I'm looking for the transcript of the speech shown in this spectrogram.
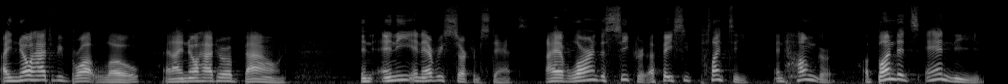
I know how to be brought low, and I know how to abound. In any and every circumstance, I have learned the secret of facing plenty and hunger, abundance and need.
